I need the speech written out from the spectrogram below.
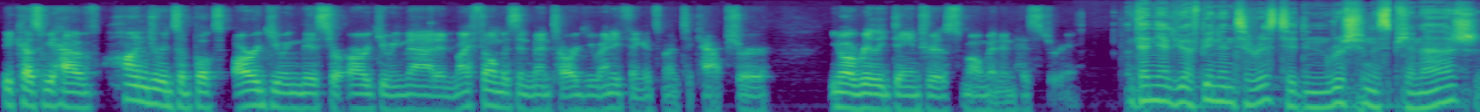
because we have hundreds of books arguing this or arguing that. And my film isn't meant to argue anything. It's meant to capture, you know, a really dangerous moment in history. Daniel, you have been interested in Russian espionage,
